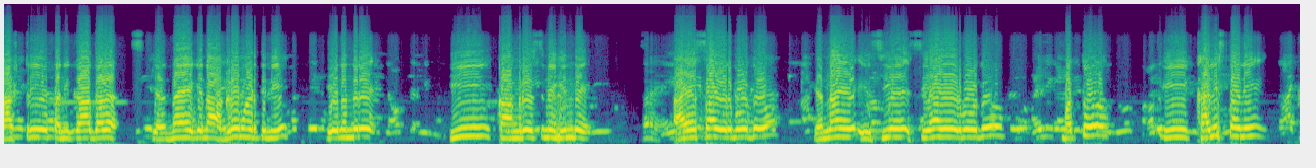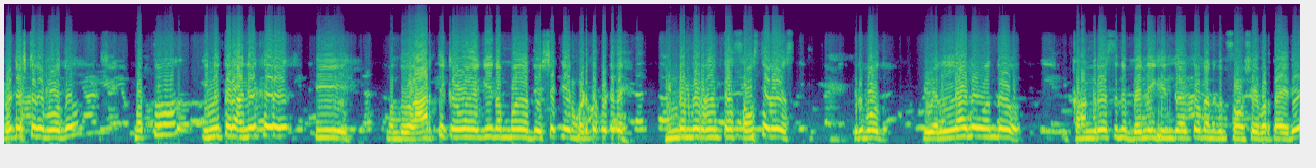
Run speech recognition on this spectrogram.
ರಾಷ್ಟ್ರೀಯ ತನಿಖಾ ದಳ ನಾಯಕಿನ ಆಗ್ರಹ ಮಾಡ್ತೀನಿ. ಏನಂದ್ರೆ ಈ ಕಾಂಗ್ರೆಸ್ನ ಹಿಂದೆ ಐ ಎಸ್ ಐ ಇರ್ಬೋದು ಸಿ ಸಿಐ ಇರ್ಬೋದು, ಮತ್ತು ಈ ಖಾಲಿಸ್ತಾನಿ ಪ್ರೊಟೆಸ್ಟರ್ ಇರ್ಬೋದು, ಮತ್ತು ಇನ್ನಿತರ ಅನೇಕ ಈ ಒಂದು ಆರ್ಥಿಕವಾಗಿ ನಮ್ಮ ದೇಶಕ್ಕೆ ಏನು ಹೊಡೆತ ಕೊಟ್ಟಿದೆ ಹಿಂಡನ್ಬರ್ಗ್ ಅಂತ ಸಂಸ್ಥೆಗಳು ಇರ್ಬೋದು, ಇವೆಲ್ಲಾನು ಒಂದು ಕಾಂಗ್ರೆಸ್ನ ಬೆನ್ನಿಗೆ ಹಿಂದೆ ಅಂತ ನನಗೊಂದು ಸಂಶಯ ಬರ್ತಾ ಇದೆ.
